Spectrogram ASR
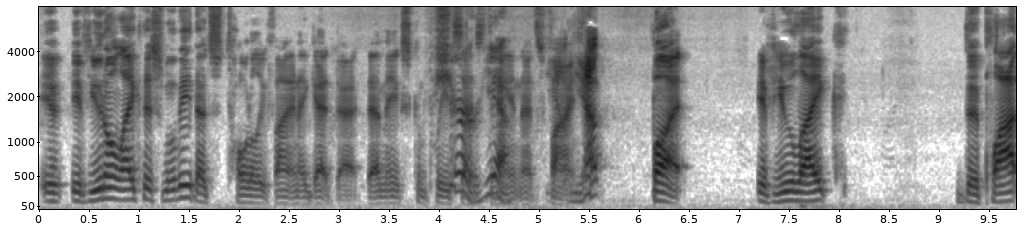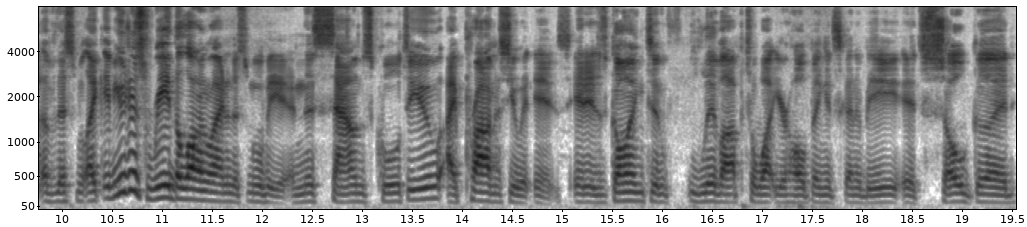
if if you don't like this movie that's totally fine. I get that. That makes complete Sure, sense to yeah. me and that's fine. Yep. But if you like the plot of this, like if you just read the long line of this movie and this sounds cool to you, I promise you it is. It is going to live up to what you're hoping it's going to be. It's so good.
